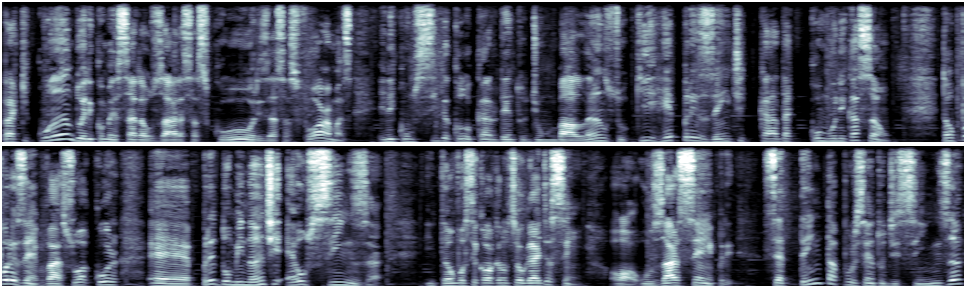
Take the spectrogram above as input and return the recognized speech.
para que quando ele começar a usar essas cores, essas formas, ele consiga colocar dentro de um balanço que represente cada comunicação. Então, por exemplo, a sua cor é, predominante é o cinza. Então você coloca no seu guide assim: ó, usar sempre 70% de cinza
